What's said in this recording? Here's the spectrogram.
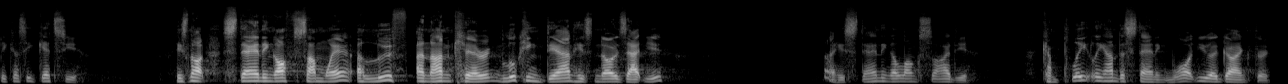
Because he gets you. He's not standing off somewhere, aloof and uncaring, looking down his nose at you. No, he's standing alongside you, completely understanding what you are going through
